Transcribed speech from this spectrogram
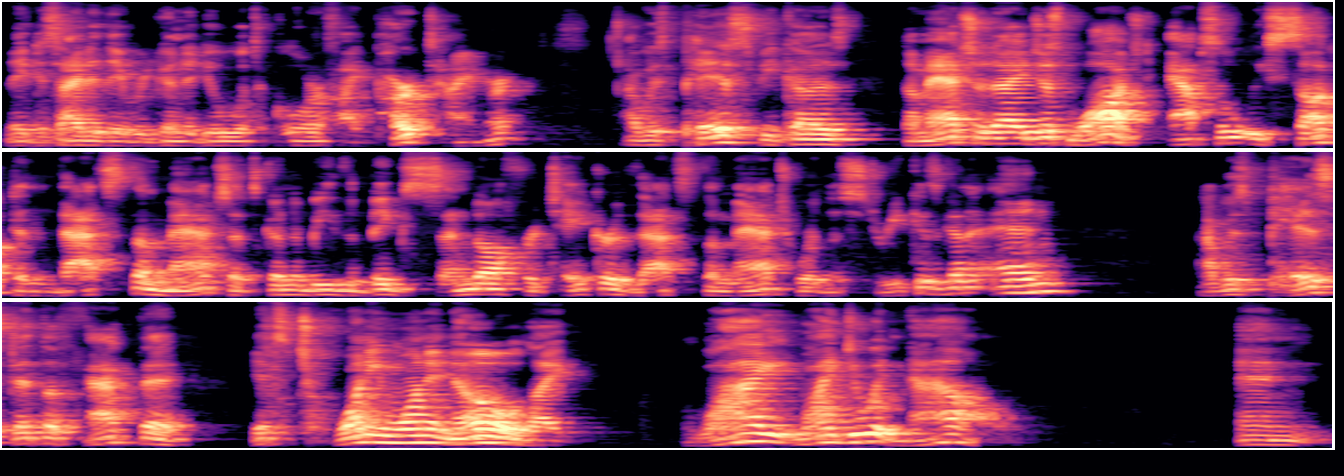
they decided they were going to do it with a glorified part timer. I was pissed because the match that I just watched absolutely sucked, and that's the match that's going to be the big send off for Taker. That's the match where the streak is going to end. I was pissed at the fact that it's 21 and 0. Like, why why do it now? And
